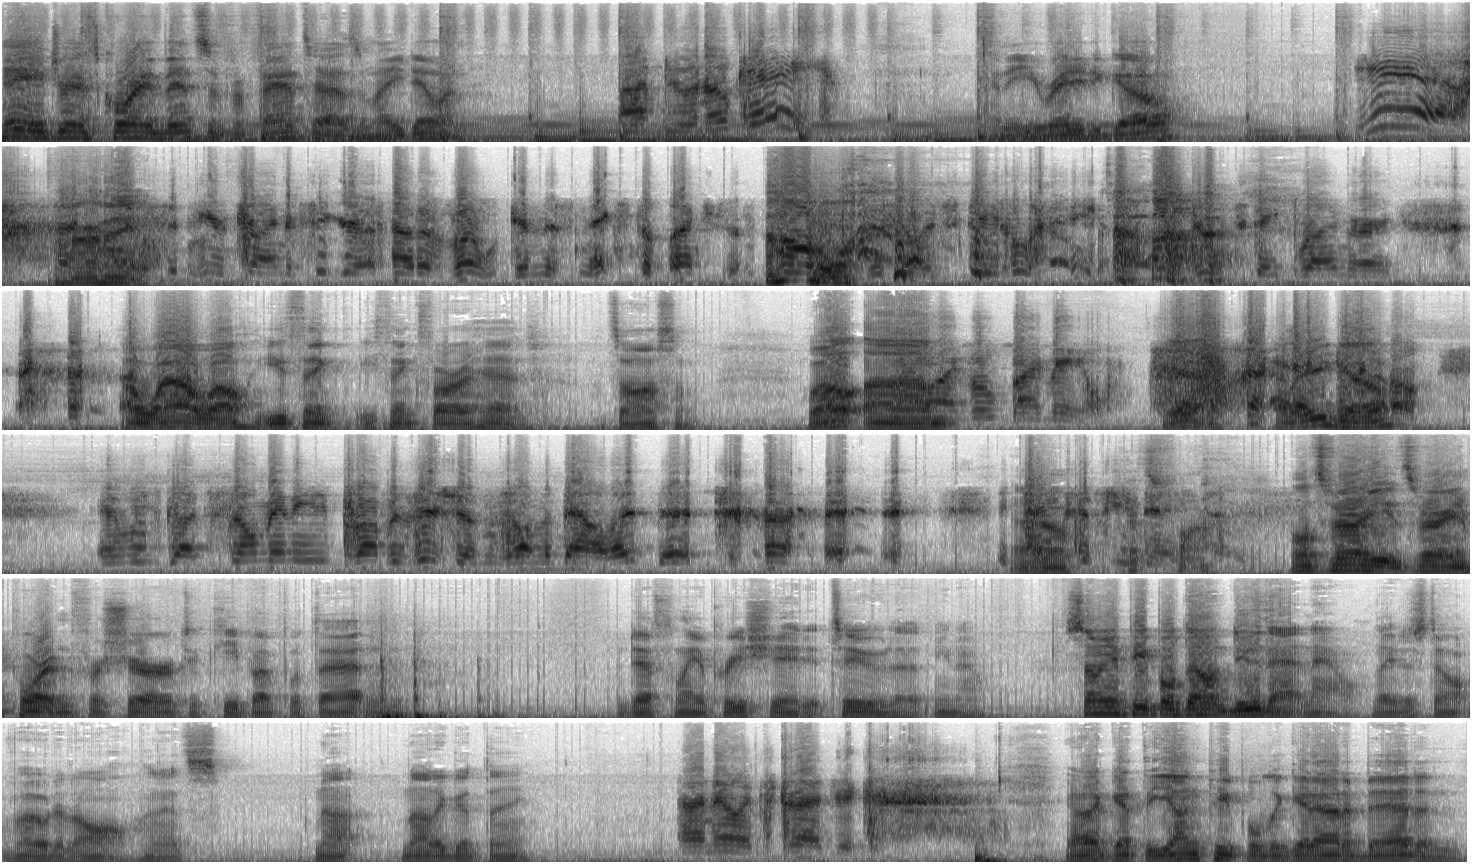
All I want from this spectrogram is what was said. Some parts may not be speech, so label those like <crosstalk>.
Hey, Adrienne, it's Corey and Vincent for Phantasm. How you doing? I'm doing okay. And are you ready to go? Yeah. All <laughs> right. I'm sitting here trying to figure out how to vote in this next <laughs> election. Oh. This our state <laughs> election, state primary. Oh wow. Well, you think you think far ahead. That's awesome. Well, Well, I um, vote by mail. Yeah. Well, there you go. know, And we've got so many propositions on the ballot that it oh, takes a few that's days. fine. Well, it's very it's very important for sure to keep up with that, and definitely appreciate it too. That you know, so many people don't do that now. They just don't vote at all, and it's not not a good thing. I know it's tragic. Gotta get the young people to get out of bed and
